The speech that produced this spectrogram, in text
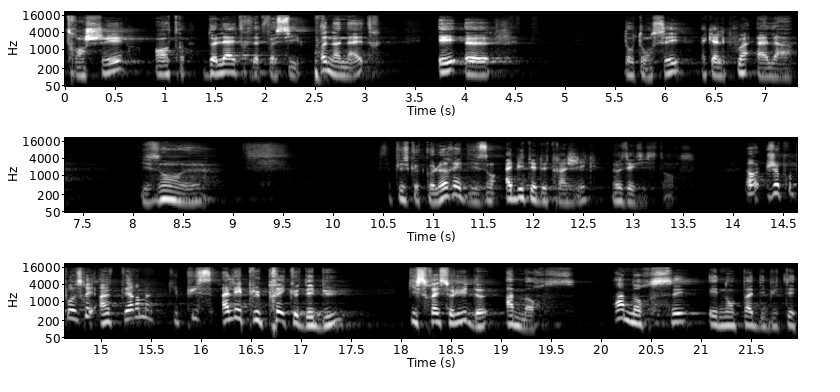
tranchée entre de l'être, cette fois-ci, au non-être, et euh, dont on sait à quel point elle a, disons, euh, plus que coloré, disons, habiter de tragique nos existences. Alors, je proposerai un terme qui puisse aller plus près que début, qui serait celui de amorce. Amorcer et non pas débuter.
